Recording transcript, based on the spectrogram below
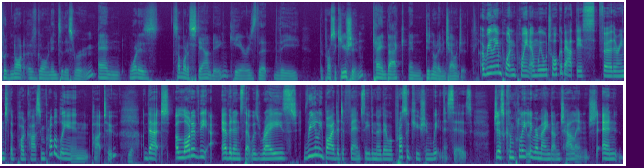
could not have gone into this room. And what is somewhat astounding here is that the the prosecution came back and did not even challenge it. A really important point, and we will talk about this further into the podcast and probably in part two, Yep. that a lot of the evidence that was raised really by the defense, even though they were prosecution witnesses, just completely remained unchallenged. And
